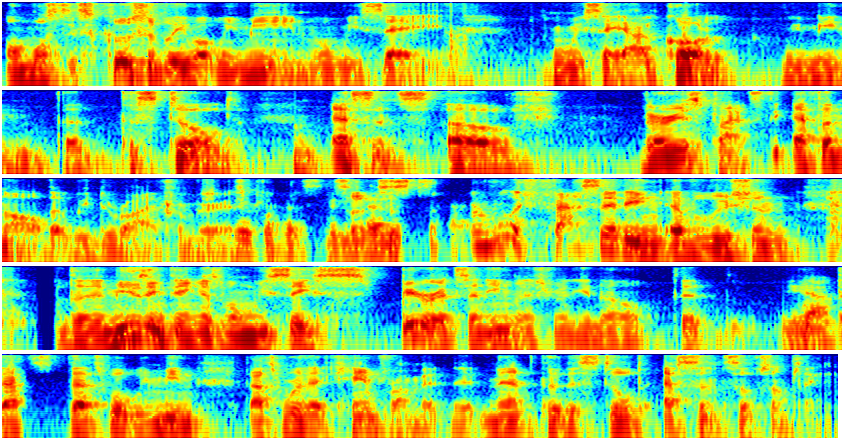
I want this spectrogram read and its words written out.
almost exclusively what we mean when we say when we say alcohol. We mean the distilled essence of various plants, the ethanol that we derive from various plants. So it's just a really fascinating evolution. The amusing thing is when we say spirits in English, you know, that yeah. that's that's what we mean. That's where that came from. It, it meant the distilled essence of something.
